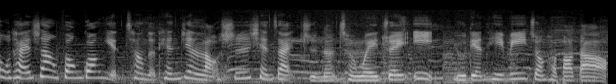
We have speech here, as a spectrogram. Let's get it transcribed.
在舞台上风光演唱的天健老师，现在只能成为追忆。U 点 TV 综合报道。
